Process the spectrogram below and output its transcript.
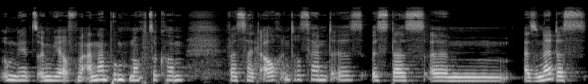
um jetzt irgendwie auf einen anderen Punkt noch zu kommen, was halt auch interessant ist, ist, dass, ähm, also ne, dass,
